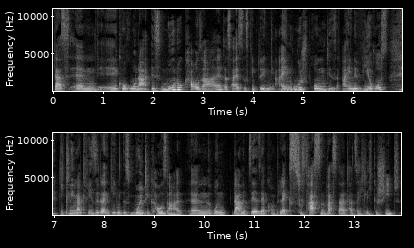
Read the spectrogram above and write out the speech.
dass ähm, äh, Corona ist monokausal, das heißt, es gibt irgendwie einen Ursprung, dieses eine Virus. Die Klimakrise dagegen ist multikausal ähm, und damit sehr, sehr komplex zu fassen, was da tatsächlich geschieht.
